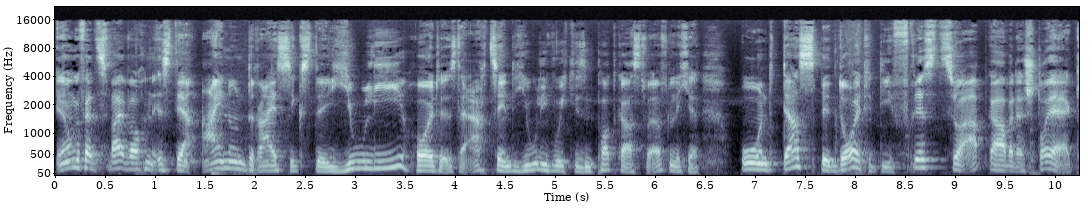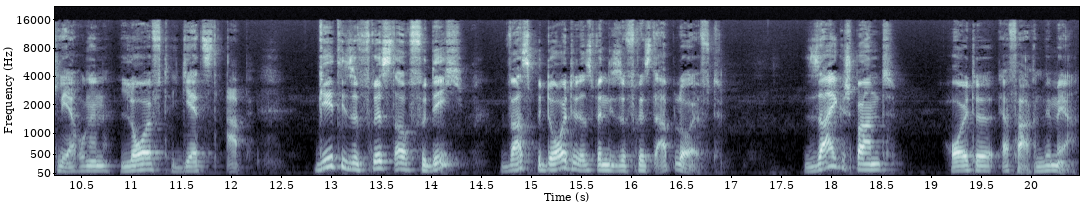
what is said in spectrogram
In ungefähr zwei Wochen ist der 31. Juli. Heute ist der 18. Juli, wo ich diesen Podcast veröffentliche. Und das bedeutet, die Frist zur Abgabe der Steuererklärungen läuft jetzt ab. Geht diese Frist auch für dich? Was bedeutet es, wenn diese Frist abläuft? Sei gespannt. Heute erfahren wir mehr.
